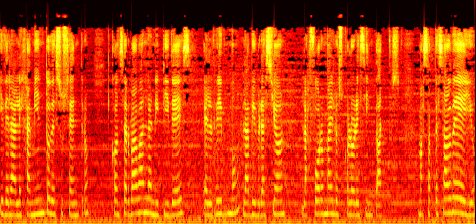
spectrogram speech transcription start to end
y del alejamiento de su centro, conservaban la nitidez, el ritmo, la vibración, la forma y los colores intactos. Mas a pesar de ello,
